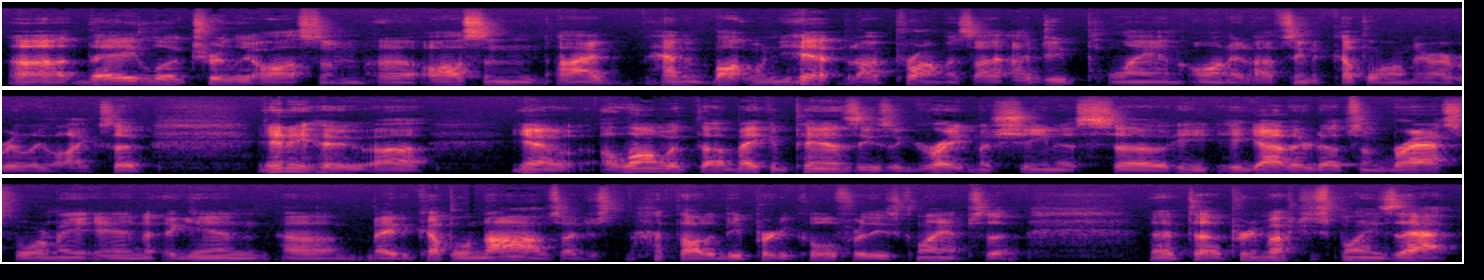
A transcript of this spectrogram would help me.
Uh, they look truly awesome. Uh, awesome. I haven't bought one yet, but I promise I, I, do plan on it. I've seen a couple on there I really like. So, anywho, uh, you know, along with uh, making pens, he's a great machinist. So he, he gathered up some brass for me, and again, uh, made a couple of knobs. I just I thought it'd be pretty cool for these clamps. So that uh, pretty much explains that.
